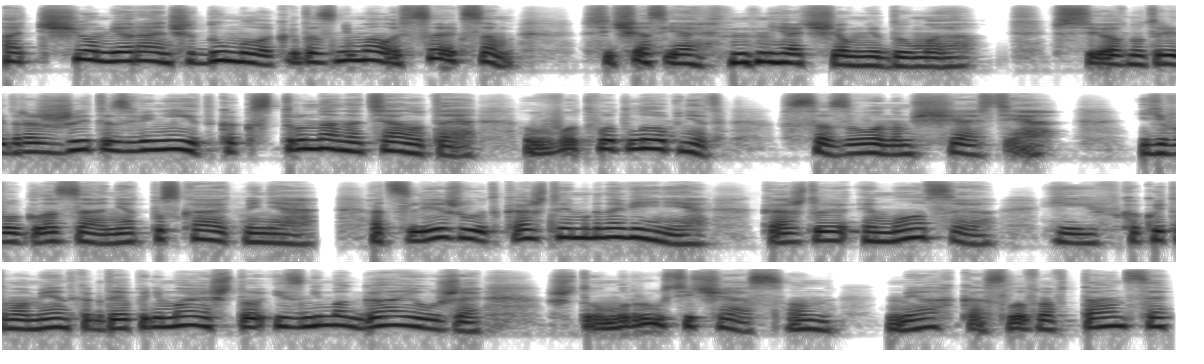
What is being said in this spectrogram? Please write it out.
О чем я раньше думала, когда занималась сексом? Сейчас я ни о чем не думаю. Все внутри дрожит и звенит, как струна натянутая, вот-вот лопнет, со звоном счастья. Его глаза не отпускают меня, отслеживают каждое мгновение, каждую эмоцию, и в какой-то момент, когда я понимаю, что изнемогаю уже, что умру сейчас, он мягко, словно в танце,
